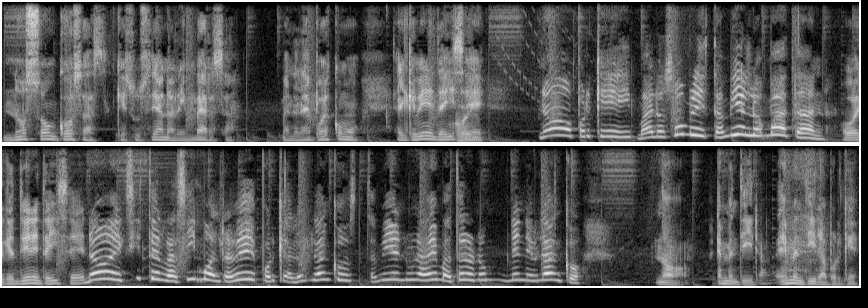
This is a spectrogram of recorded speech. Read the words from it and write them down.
No son cosas que sucedan a la inversa. ¿Me entendés? Pues es como el que viene y te dice, no, porque a los hombres también los matan. O el que viene y te dice, no, existe racismo al revés, porque a los blancos también una vez mataron a un nene blanco. No, es mentira, es mentira, porque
